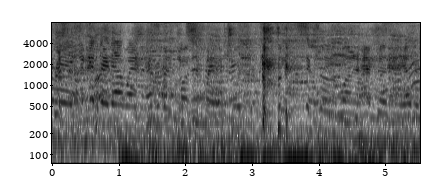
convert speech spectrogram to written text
Presidents. You get there that way, but everybody's going this way. Six of one and a half dozen the other.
